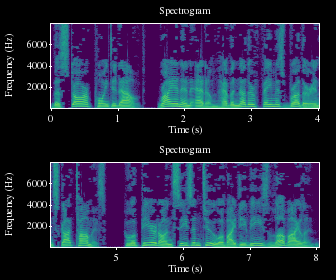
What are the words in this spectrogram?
The star pointed out, Ryan and Adam have another famous brother in Scott Thomas, who appeared on season 2 of ITV's Love Island.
